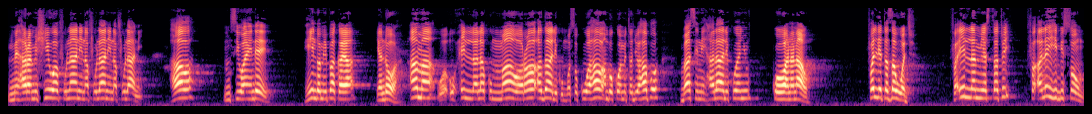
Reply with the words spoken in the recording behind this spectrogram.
Mmeharamishiwa fulani na fulani na fulani. Hawa msiwaendee. Hii ndo mipaka ya ya ndoa. Ama wa uhilla lakum ma waraa dhalikum wasokuwa hao ambao wametajwa hapo basi ni halali kwenyu wana nao. Falyatazawaj fa in lam yastati fa alayhi bisawm.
